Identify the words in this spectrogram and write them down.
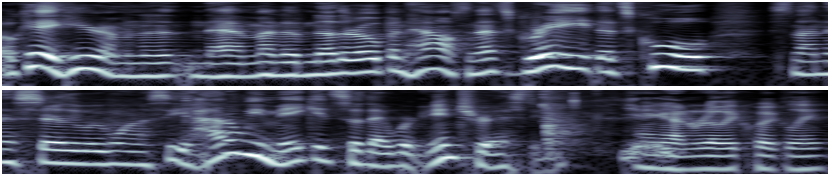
okay, here I'm gonna I'm at another open house, and that's great, that's cool. It's not necessarily what we want to see. How do we make it so that we're interesting? Hang on, really quickly.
